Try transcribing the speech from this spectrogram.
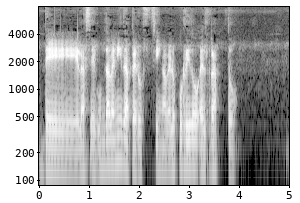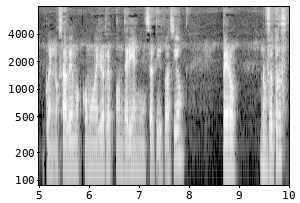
de la segunda venida, pero sin haber ocurrido el rapto. Pues no sabemos cómo ellos responderían en esa situación, pero nosotros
